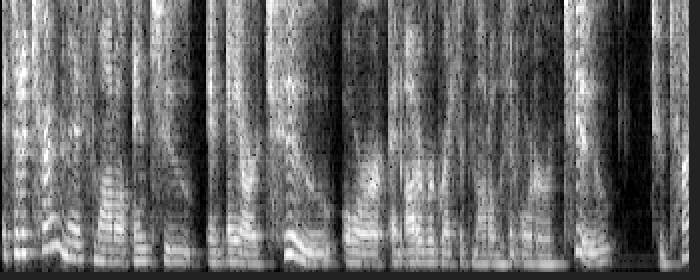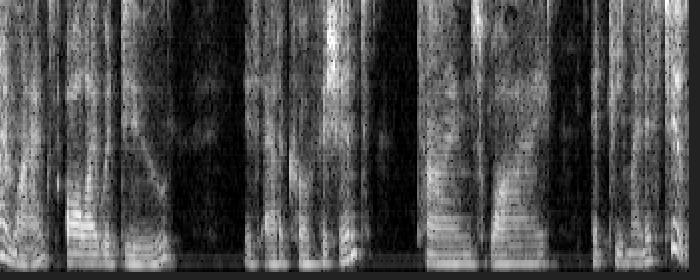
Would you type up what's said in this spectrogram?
And so to turn this model into an AR2 or an autoregressive model with an order of two, two time lags, all I would do is add a coefficient times y at t minus 2.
